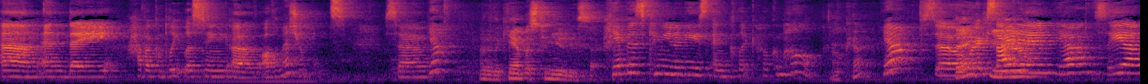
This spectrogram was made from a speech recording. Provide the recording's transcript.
and they have a complete listing of all the measurements. So yeah, Under the campus community section. campus communities and click Holcomb Hall. Okay. Yeah, so Thank we're you. excited. Yeah, see ya.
